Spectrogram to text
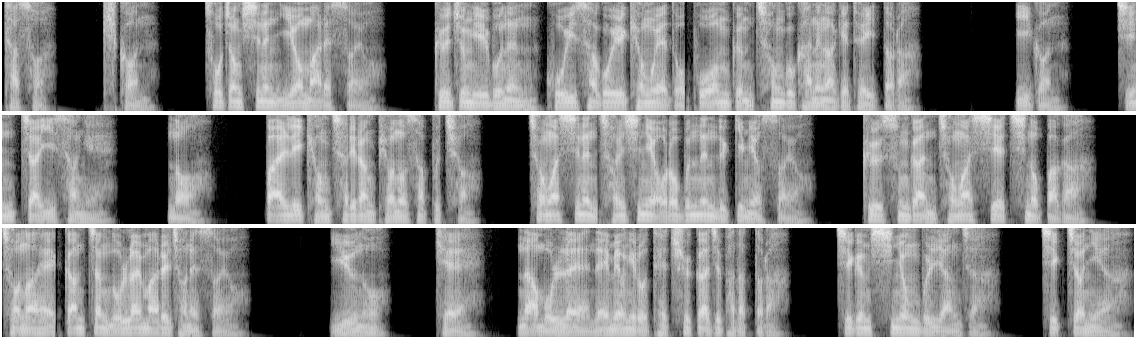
다섯, 건. 소정 씨는 이어 말했어요. 그 중 일부는 고의 사고일 경우에도 보험금 청구 가능하게 돼 있더라. 이건 진짜 이상해. 너 빨리 경찰이랑 변호사 붙여. 정화 씨는 전신이 얼어붙는 느낌이었어요. 그 순간 정화 씨의 친오빠가 전화해 깜짝 놀랄 말을 전했어요. 윤호, 걔, 나 몰래 내 명의로 대출까지 받았더라. 지금 신용불량자. 직전이야.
